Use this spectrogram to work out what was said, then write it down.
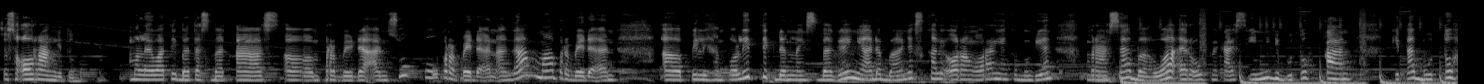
seseorang gitu melewati batas-batas um, perbedaan suku, perbedaan agama, perbedaan uh, pilihan politik dan lain sebagainya. Ada banyak sekali orang-orang yang kemudian merasa bahwa RUU PKS ini dibutuhkan. Kita butuh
